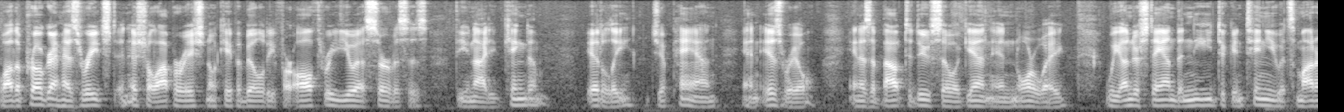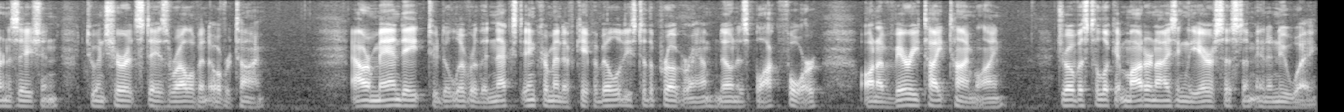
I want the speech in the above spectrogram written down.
while the program has reached initial operational capability for all three U.S. services, the United Kingdom, Italy, Japan, and Israel, and is about to do so again in Norway, we understand the need to continue its modernization to ensure it stays relevant over time. Our mandate to deliver the next increment of capabilities to the program, known as Block 4, on a very tight timeline, drove us to look at modernizing the air system in a new way,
